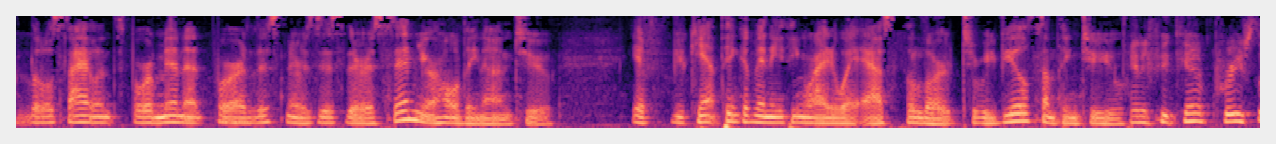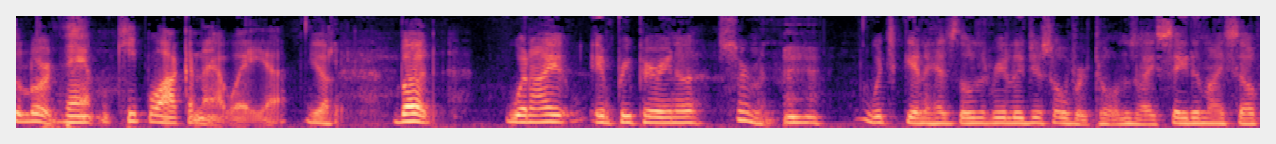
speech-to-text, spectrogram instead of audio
A little silence for a minute for our listeners. Is there a sin you're holding on to? If you can't think of anything right away, ask the Lord to reveal something to you. And if you can't, praise the Lord. Then keep walking that way. Yeah. Yeah. But when I am preparing a sermon, mm-hmm. Which again has those religious overtones, I say to myself,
